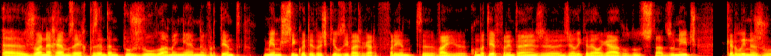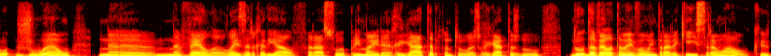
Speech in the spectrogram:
Uh, Joana Ramos é representante do judo amanhã na vertente menos 52 quilos e vai jogar frente, vai combater frente a Angélica Delgado dos Estados Unidos. Carolina jo João na, na vela laser radial fará a sua primeira regata, portanto as regatas do, do, da vela também vão entrar aqui e serão algo que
